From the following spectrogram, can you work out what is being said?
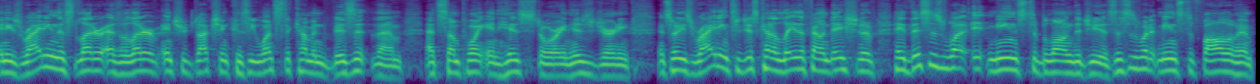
And he's writing this letter as a letter of introduction because he wants to come and visit them at some point in his story, in his journey. And so he's writing to just kind of lay the foundation of, hey, this is what it means to belong to Jesus. This is what it means to follow him.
